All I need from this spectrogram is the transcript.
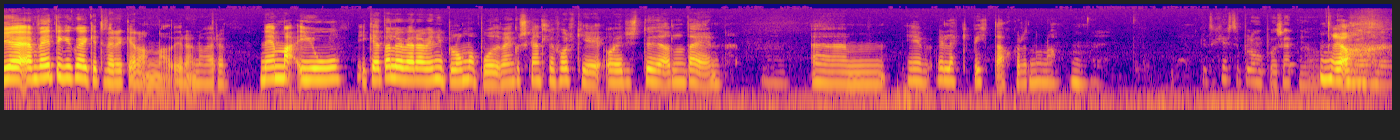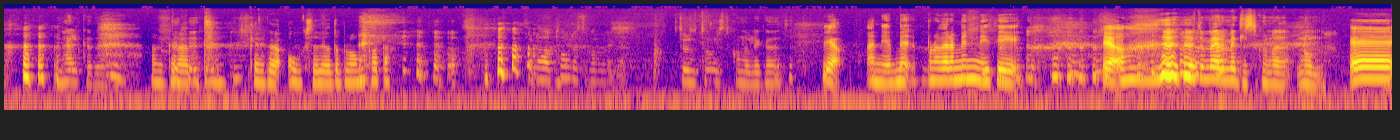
ég en veit ekki hvað ég get verið að gera annað í raun og veru. Nema, jú, ég get alveg verið að vinna í blómabúð með einhver skemmtileg fólki og er í stuði allan daginn. Um, ég vil ekki býta okkur núna. Mm. Getur kæftið blómbúð setna og um helga þetta. akkurat, gera eitthvað ógæslega ljóta blómpota Fór það tónlistakonu líka. Þú ert tónlistakona líka þetta. já, en ég er búin að vera minni í því já Þetta er meira myndlistakona núna. Uh,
